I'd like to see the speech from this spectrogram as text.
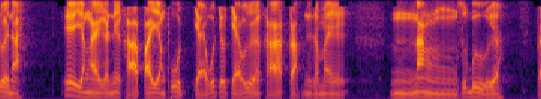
ด้วยนะ เอ๊ยยังไงกันเนี่ยขาไปยังพูดแจ๋วเจ้าแจ๋วอยู่ขากลับนี่ทำไมนั่งซื่อบื้ออะไกร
